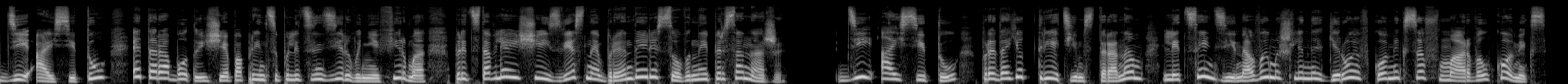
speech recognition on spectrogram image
DIC2, это работающая по принципу лицензирования фирма, представляющая известные бренды и рисованные персонажи. DIC2 продает третьим сторонам лицензии на вымышленных героев комиксов Marvel Comics,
